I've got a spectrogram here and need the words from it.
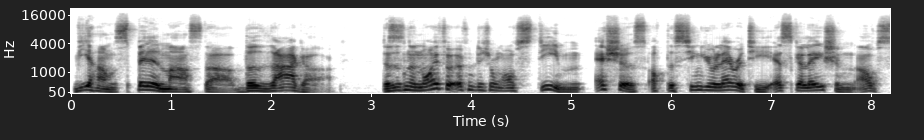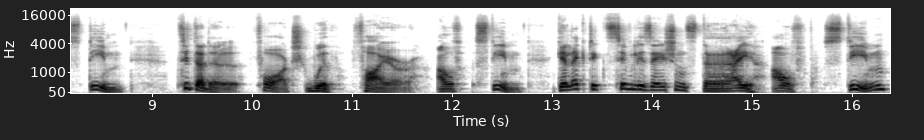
Wir haben Spellmaster, The Saga. Das ist eine Neuveröffentlichung auf Steam. Ashes of the Singularity Escalation auf Steam. Citadel Forged with Fire auf Steam. Galactic Civilizations 3 auf Steam.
